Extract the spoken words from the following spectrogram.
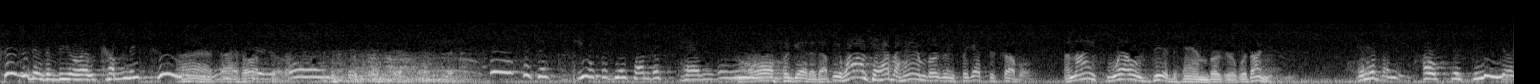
president of the oil company, too. Yes, I thought so. Oh, oh such a stupid misunderstanding. Oh, forget it, Uppy. Why don't you have a hamburger and forget your trouble? A nice, well-did hamburger with onions. Heaven help the dear.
